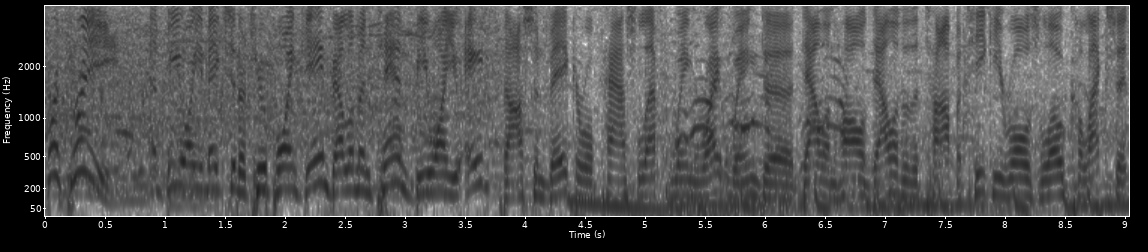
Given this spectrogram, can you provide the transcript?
for three. And BYU makes it a two point game. Bellarmine 10, BYU 8. Dawson Baker will pass left wing, right wing to Dallin Hall. Dallin to the top. Atiki rolls low, collects it.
